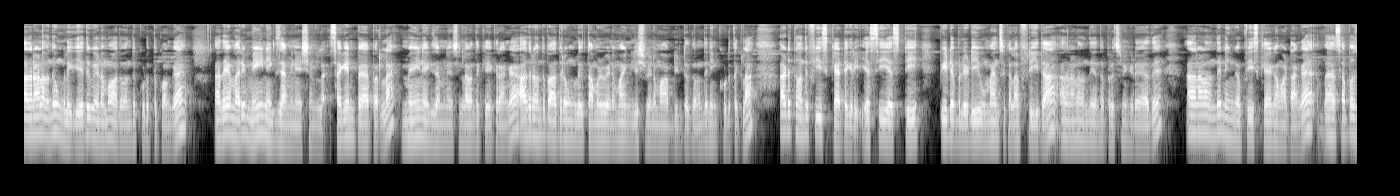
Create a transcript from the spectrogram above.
அதனால் வந்து உங்களுக்கு எது வேணுமோ அதை வந்து கொடுத்துக்கோங்க. அதே மாதிரி மெயின் எக்ஸாமினேஷனில் செகண்ட் பேப்பரில் மெயின் எக்ஸாமினேஷனில் வந்து கேட்குறாங்க. அதில் வந்து அதில் உங்களுக்கு தமிழ் வேணுமா இங்கிலீஷ் வேணுமா அப்படின்றத வந்து நீங்கள் கொடுத்துக்கலாம். அடுத்து வந்து fees category SC ST PWD உமன்ஸுக்கெல்லாம் ஃப்ரீ தான். அதனால் வந்து எந்த பிரச்சனையும் கிடையாது. அதனால் வந்து நீங்கள் ஃபீஸ் கேட்க மாட்டாங்க. சப்போஸ்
